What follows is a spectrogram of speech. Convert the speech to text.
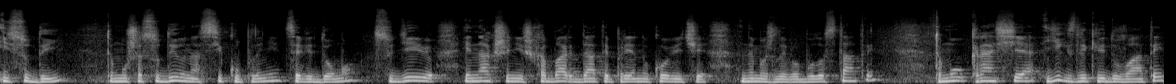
і суди. Тому що суди у нас всі куплені, це відомо. Суддєю інакше ніж хабар дати при Януковичі неможливо було стати. Тому краще їх зліквідувати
